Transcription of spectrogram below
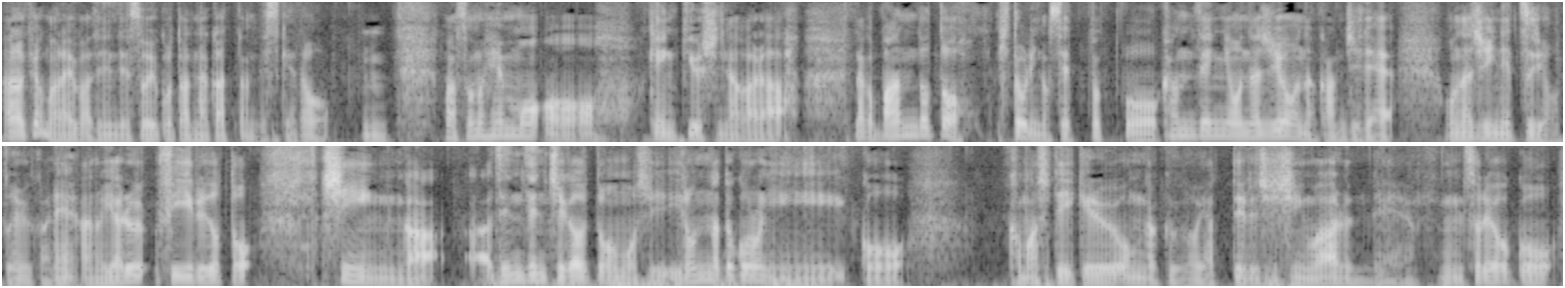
あの、今日のライブは全然そういうことはなかったんですけど、うん。まあその辺も研究しながら、なんかバンドと一人のセットを完全に同じような感じで、同じ熱量というかね、あのやるフィールドとシーンが全然違うと思うし、いろんなところに、こう、かましていける音楽をやってる自信はあるんで、うん、それをこう、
